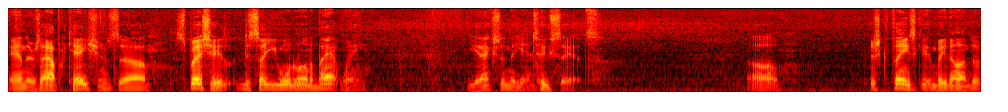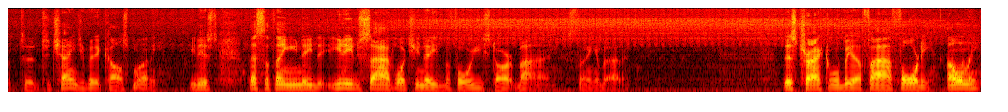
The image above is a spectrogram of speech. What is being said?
And there's applications, uh, especially, just say you want to run a bat wing, you actually need Yeah. two sets. Uh, there's things can be done to, to, to change it, but it costs money. You just, that's the thing you need to, you need to decide what you need before you start buying, the thing about it. This tractor will be a 540 only.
